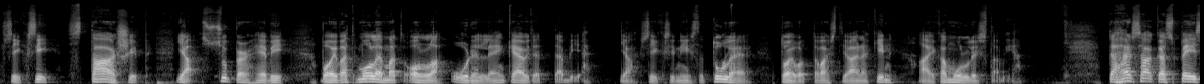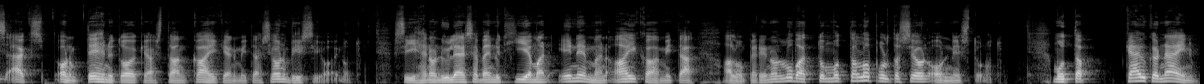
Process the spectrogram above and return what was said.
Siksi Starship ja Super Heavy voivat molemmat olla uudelleen käytettäviä, ja siksi niistä tulee toivottavasti ainakin aika mullistavia. Tähän saakka SpaceX on tehnyt oikeastaan kaiken, mitä se on visioinut. Siihen on yleensä mennyt hieman enemmän aikaa, mitä alun perin on luvattu, mutta lopulta se on onnistunut. Mutta käykö näin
